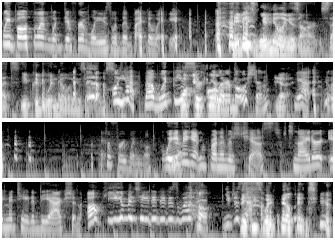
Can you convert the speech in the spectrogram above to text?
We both went with different ways with it, by the way. Maybe he's windmilling his arms. That's you could be windmilling his arms. Oh yeah, that would be Walking a circular forward. motion. Yeah. Yeah. I prefer windmill. Waving it in front of his chest, Schneider imitated the action. Oh, he imitated it as well. You just He's windmilling too.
